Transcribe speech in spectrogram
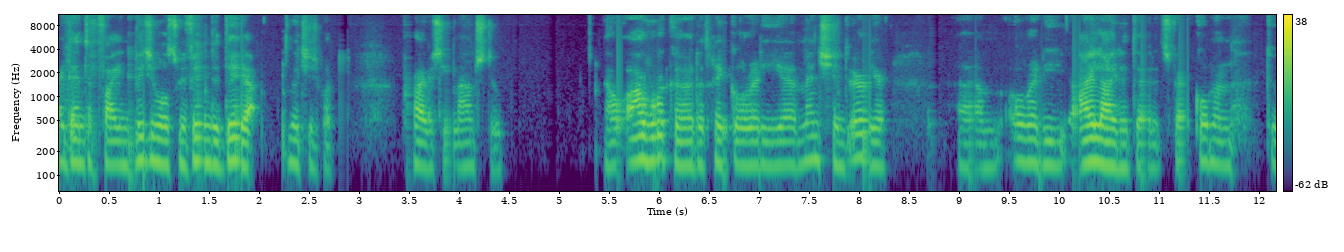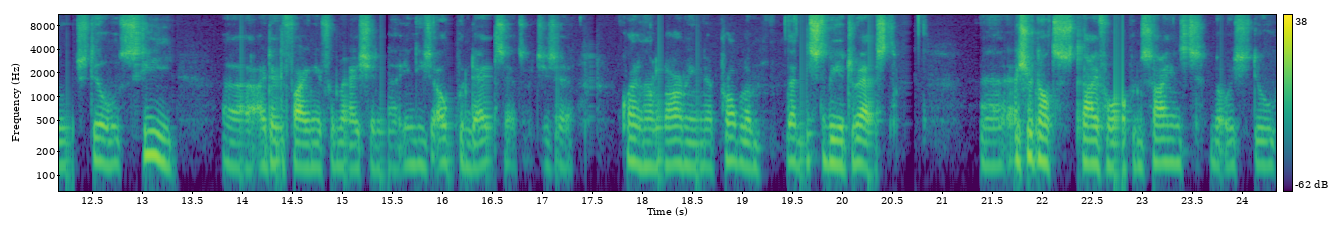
identify individuals within the data, which is what privacy amounts to. Now, our work uh, that Rick already uh, mentioned earlier um, already highlighted that it's very common to still see uh, identifying information in these open data sets, which is quite an alarming problem that needs to be addressed. Uh, we should not stifle open science, but we should do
